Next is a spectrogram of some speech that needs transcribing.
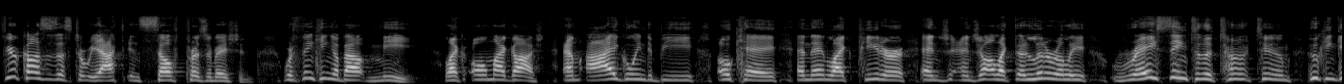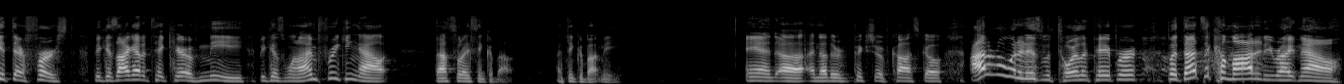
Fear causes us to react in self preservation. We're thinking about me. Like, oh my gosh, am I going to be okay? And then, like Peter and, and John, like they're literally racing to the tomb. Who can get there first? Because I got to take care of me. Because when I'm freaking out, that's what I think about. I think about me and uh, another picture of Costco. I don't know what it is with toilet paper, but that's a commodity right now.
